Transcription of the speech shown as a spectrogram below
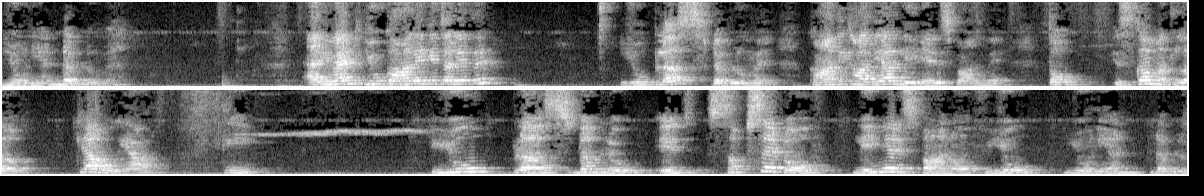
union w में। एलिमेंट u कहाँ लेके चले थे? U प्लस डब्ल्यू में। कहा दिखा दिया? लीनियर स्पान में। तो इसका मतलब क्या हो गया कि u plus w is subset of linear span of u union w.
